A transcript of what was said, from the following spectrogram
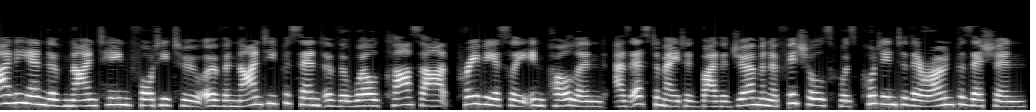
By the end of 1942 over 90% of the world-class art previously in Poland, as estimated by the German officials, was put into their own possession.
